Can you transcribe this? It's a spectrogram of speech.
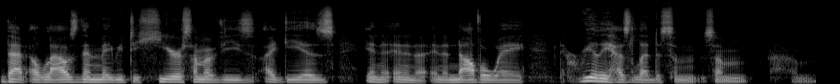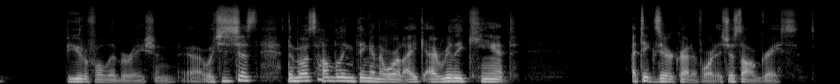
that allows them maybe to hear some of these ideas in a, in a, in a novel way that really has led to some some um, beautiful liberation, uh, which is just the most humbling thing in the world. I I really can't. I take zero credit for it. It's just all grace. It's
